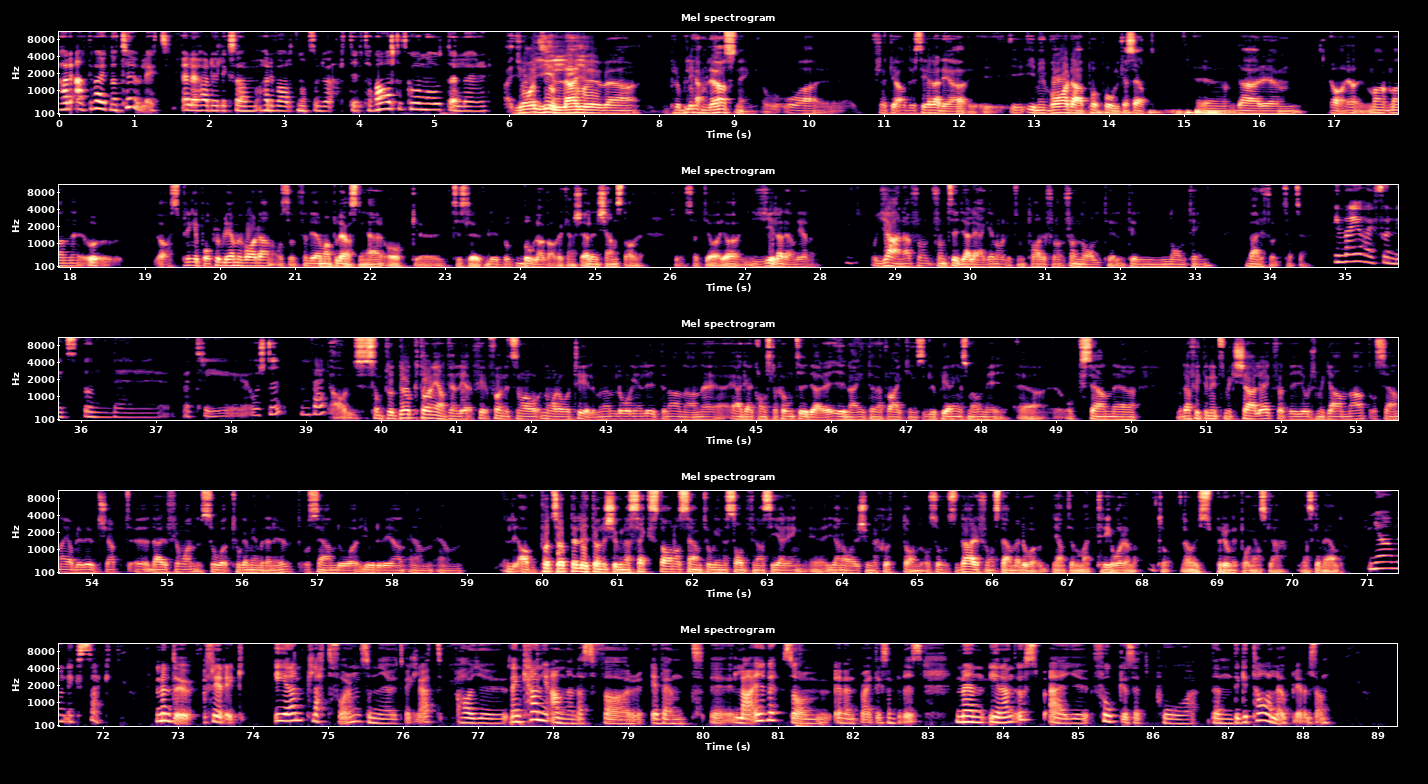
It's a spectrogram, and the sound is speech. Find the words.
Har det alltid varit naturligt? Eller har du, liksom, har du valt något som du aktivt har valt att gå mot? Eller? Jag gillar ju eh, problemlösning och, och eh, försöker adressera det i, i, min vardag på, på olika sätt. Eh, där ja, man, man ja, springer på problem i vardagen och så funderar man på lösningar och eh, till slut blir det ett bolag av det kanske, eller en tjänst av det. Så, så att jag, jag gillar den delen. Och gärna från, från tidiga lägen och liksom ta det från, från noll till, till någonting värdefullt så att säga. Invio har ju funnits under eh, vad, tre års tid ungefär. Ja, som produkt har den egentligen funnits några, några år till men den låg i en liten annan eh, ägarkonstellation tidigare i den här Internet Vikings-grupperingen som jag var med i. Eh, och sen, men där fick den inte så mycket kärlek för att vi gjorde så mycket annat och sen när jag blev utköpt därifrån så tog jag med mig den ut och sen då gjorde vi en, en, en ja, putsade upp den lite under 2016 och sen tog vi in en såddfinansiering eh, i januari 2017. Och så, så därifrån stämmer då egentligen de här tre åren. Då. Så det har vi sprungit på ganska, ganska väl. Ja, men exakt. Men du, Fredrik, er plattform som ni har utvecklat har ju, den kan ju användas för event eh, live som Eventbrite exempelvis. Men er USP är ju fokuset på den digitala upplevelsen.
